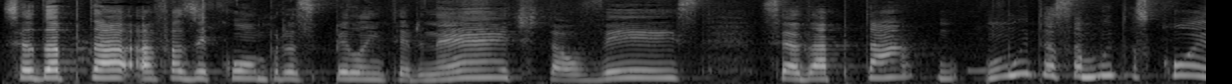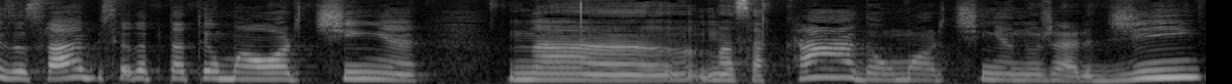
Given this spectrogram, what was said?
Se adaptar a fazer compras pela internet, talvez. Se adaptar muitas, muitas coisas, sabe? Se adaptar a ter uma hortinha na, na sacada, uma hortinha no jardim,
